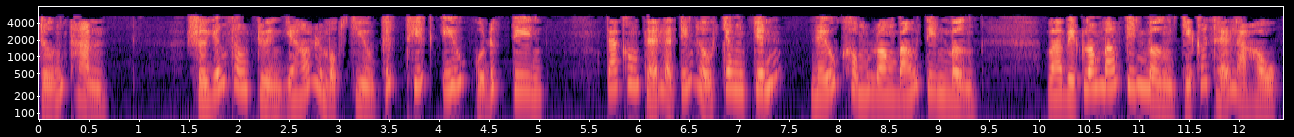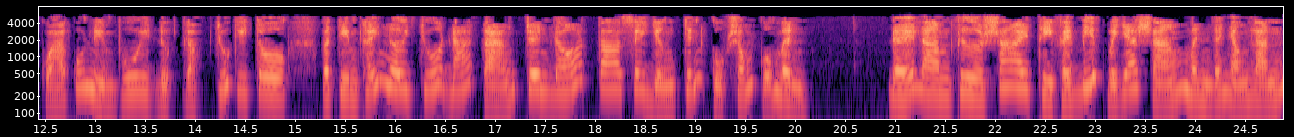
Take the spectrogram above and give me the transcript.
trưởng thành. Sự dấn thân truyền giáo là một chiều kích thiết yếu của đức tin. Ta không thể là tín hữu chân chính nếu không loan báo tin mừng, và việc loan báo tin mừng chỉ có thể là hậu quả của niềm vui được gặp Chúa Kitô và tìm thấy nơi Chúa đá tảng trên đó ta xây dựng chính cuộc sống của mình. Để làm thừa sai thì phải biết về gia sản mình đã nhận lãnh,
